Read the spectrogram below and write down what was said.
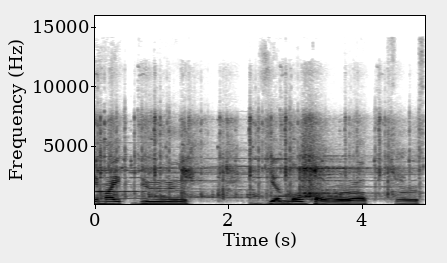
Okay, might do yellow power up first.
